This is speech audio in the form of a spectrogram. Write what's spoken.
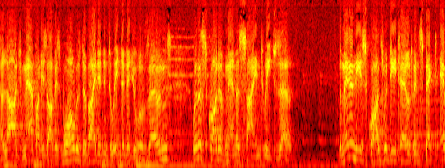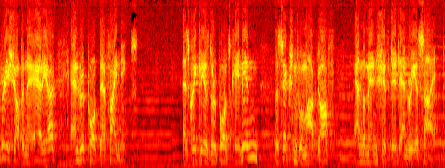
A large map on his office wall was divided into individual zones, with a squad of men assigned to each zone. The men in these squads were detailed to inspect every shop in their area and report their findings. As quickly as the reports came in, the sections were marked off and the men shifted and reassigned.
